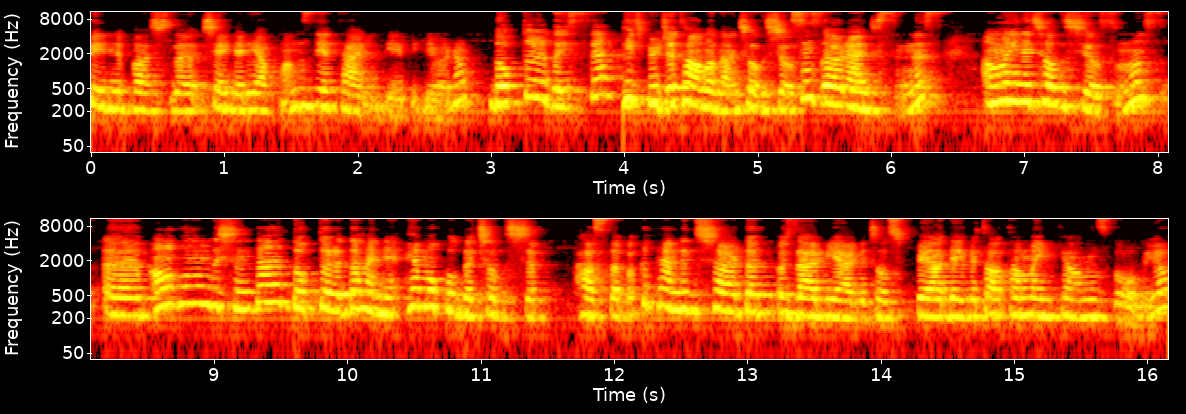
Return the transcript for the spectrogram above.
belli başlı şeyleri yapmanız yeterli diye biliyorum. Doktora da ise hiçbir ücret almadan çalışıyorsunuz, öğrencisiniz. Ama yine çalışıyorsunuz. E, ama bunun dışında doktora da hani hem okulda çalışıp hasta bakıp hem de dışarıda özel bir yerde çalışıp veya devlete atanma imkanınız da oluyor.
